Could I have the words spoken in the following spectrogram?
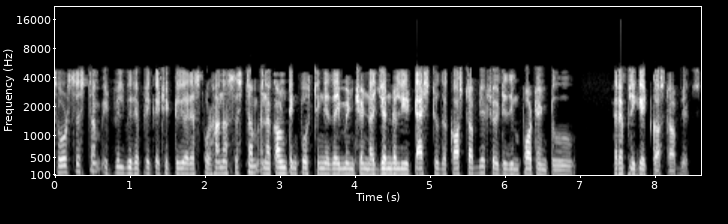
source system? It will be replicated to your S4 HANA system. And accounting posting as I mentioned are generally attached to the cost object so it is important to replicate cost objects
